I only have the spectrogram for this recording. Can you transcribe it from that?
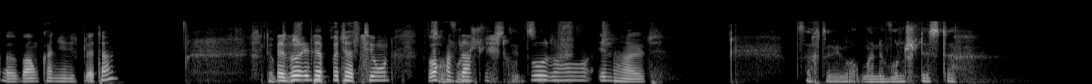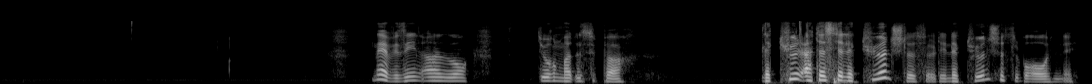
äh, warum kann ich hier nicht blättern? Ich glaub, das spielt- Interpretation, Wunschliste Struktur, so Inhalt. Was sagt denn überhaupt meine Wunschliste? Ne, wir sehen also, Dürrenmatt ist super. Lektüren, ach, das ist der Lektürenschlüssel. Den Lektürenschlüssel brauche ich nicht.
